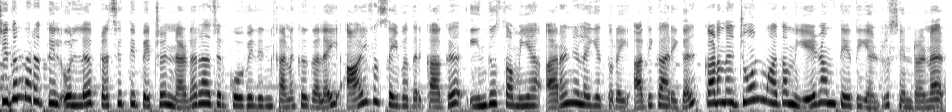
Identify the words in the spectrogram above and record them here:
சிதம்பரத்தில் உள்ள பிரசித்தி பெற்ற நடராஜர் கோவிலின் கணக்குகளை ஆய்வு செய்வதற்காக இந்து சமய அறநிலையத்துறை அதிகாரிகள் கடந்த ஜூன் மாதம் ஏழாம் தேதியன்று சென்றனர்.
